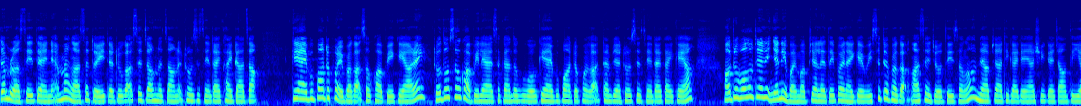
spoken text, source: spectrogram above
တက်မတော်စေးတိုင်နဲ့အမှတ်5ဆက်သွယ်ရေးတပ်တို့ကစစ်ကြောင်းနှစ်ကြောင်းနဲ့ထိုးစစ်ဆင်တိုက်ခိုက်တာကြောင့် KI ပူပေါင်းတပ်ဖွဲ့ဘက်ကဆုတ်ခွာပေးခဲ့ရတယ်။ထို့သောဆုတ်ခွာပေးလိုက်တဲ့စကန်တုပ်ကို KI ပူပေါင်းတပ်ဖွဲ့ကတံပြန်ထိုးစစ်ဆင်တိုက်ခိုက်ခဲ့ရာအော်တိုဘောလတန်ညနေပိုင်းမှာပြန်လည်သိမ်းပိုက်နိုင်ခဲ့ပြီးစစ်တပ်ဘက်က90ကျော်သေးဆုံးကအများပြားထိခိုက်ဒဏ်ရာရှိခဲ့ကြောင်းသိရ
